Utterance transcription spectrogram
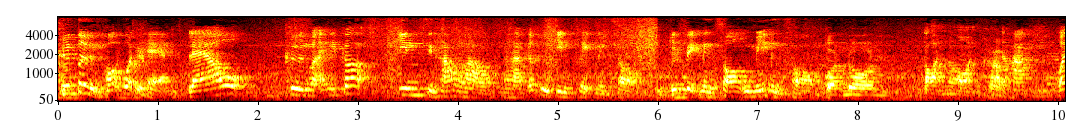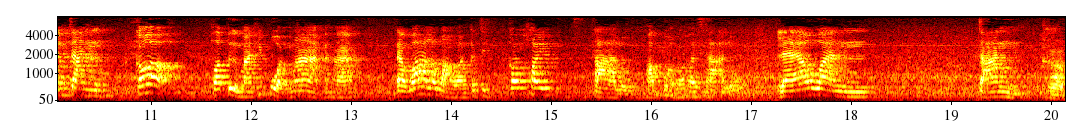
คือตื่นเพราะปวดแขนแล้วคืนวันอาทิตย์ก็กินสินค้าของเรานะคะก็คือกินเฟกหนึ่งซองกินเฟกหนึ่งซองอูมิหนึ่งซองก่อนนอนก่อนนอนครับนะคะ วันจันทร์ก็พอตื่นมาที่ปวดมากนะคะ แต่ว่าระหว่างวันก็จะค่อยๆซาลงความปวดค่อยๆซาลง แล้ววัน จันทร์ ครับ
